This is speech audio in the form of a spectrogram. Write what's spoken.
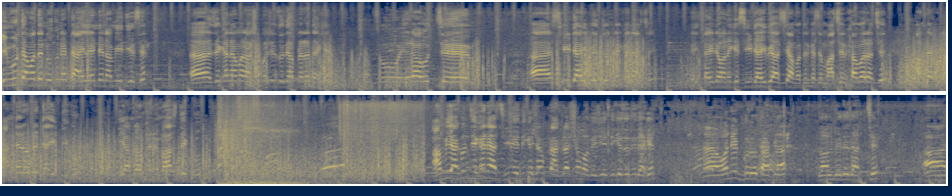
এই মুহূর্তে আমাদের নতুন একটা আইল্যান্ডে নামিয়ে দিয়েছে। যেখানে আমার আশেপাশে যদি আপনারা দেখেন, তো এরা হচ্ছে সি ডাইভের জন্য এখানে আছে। এই সাইডে অনেকে সি ডাইভে আছে, আমাদের কাছে মাছের খাবার আছে। আমরা এখন আন্ডার ওয়াটার ডাইভ দিব, দিয়ে আমরা ওখানে মাছ দেখব। আমি এখন যেখানে আছি, এদিকে সব কাঁকড়ার সমাবেশ এদিকে যদি দেখেন অনেকগুলো কাঁকড়া। দল বেঁধে যাচ্ছে। আর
